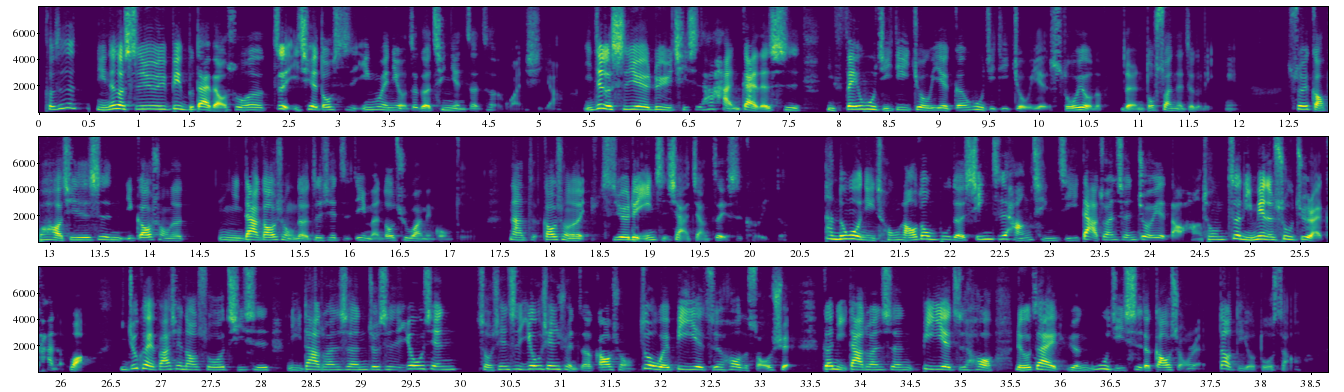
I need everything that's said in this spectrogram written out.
可是你那个失业率，并不代表说这一切都是因为你有这个青年政策的关系啊。你这个失业率，其实它涵盖的是你非户籍地就业跟户籍地就业所有的人都算在这个里面。所以搞不好，其实是你高雄的、你大高雄的这些子弟们都去外面工作，那高雄的失业率因此下降，这也是可以的。但如果你从劳动部的薪资行情及大专生就业导航，从这里面的数据来看的话，你就可以发现到说，其实你大专生就是优先，首先是优先选择高雄作为毕业之后的首选，跟你大专生毕业之后留在原户籍市的高雄人到底有多少？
